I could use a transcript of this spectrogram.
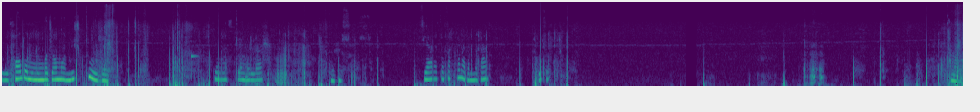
Oha babamın bacağından ne çıktı öyle? Yalnız gemiler. Demedim mi ben? Özür dilerim. Tamam.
